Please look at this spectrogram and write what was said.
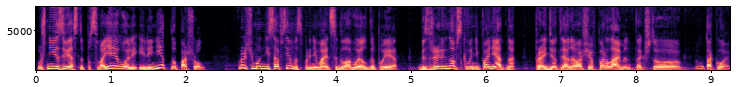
Уж неизвестно, по своей воле или нет, но пошел. Впрочем, он не совсем воспринимается главой ЛДПР. Без Жириновского непонятно, пройдет ли она вообще в парламент. Так что, ну, такое.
